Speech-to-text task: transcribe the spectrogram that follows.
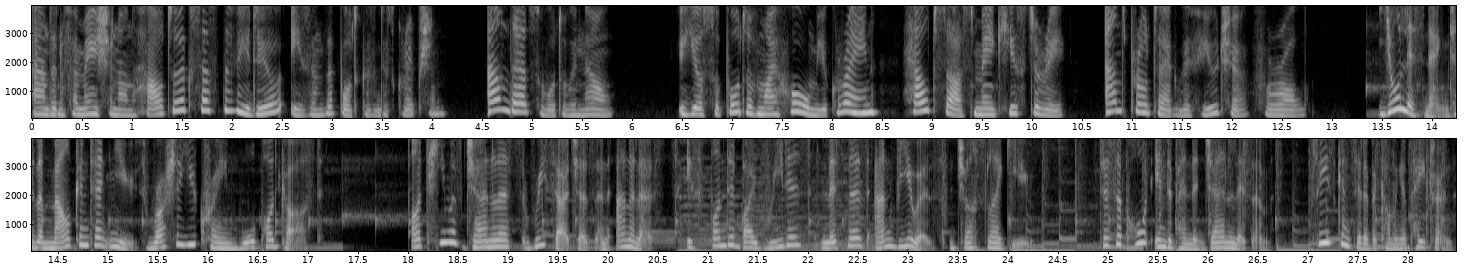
and information on how to access the video is in the podcast description. And that's what we know. Your support of my home, Ukraine, helps us make history and protect the future for all. You're listening to the Malcontent News Russia Ukraine War Podcast. Our team of journalists, researchers, and analysts is funded by readers, listeners, and viewers just like you. To support independent journalism, please consider becoming a patron.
